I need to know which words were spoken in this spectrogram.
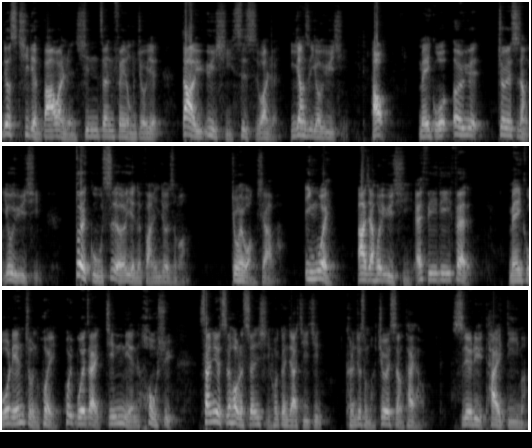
六十七点八万人新增非农就业，大于预期四十万人，一样是优于预期。好，美国二月就业市场优于预期，对股市而言的反应就是什么？就会往下吧，因为大家会预期 FED Fed 美国联准会会不会在今年后续三月之后的升息会更加激进？可能就什么就业市场太好，失业率太低嘛？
